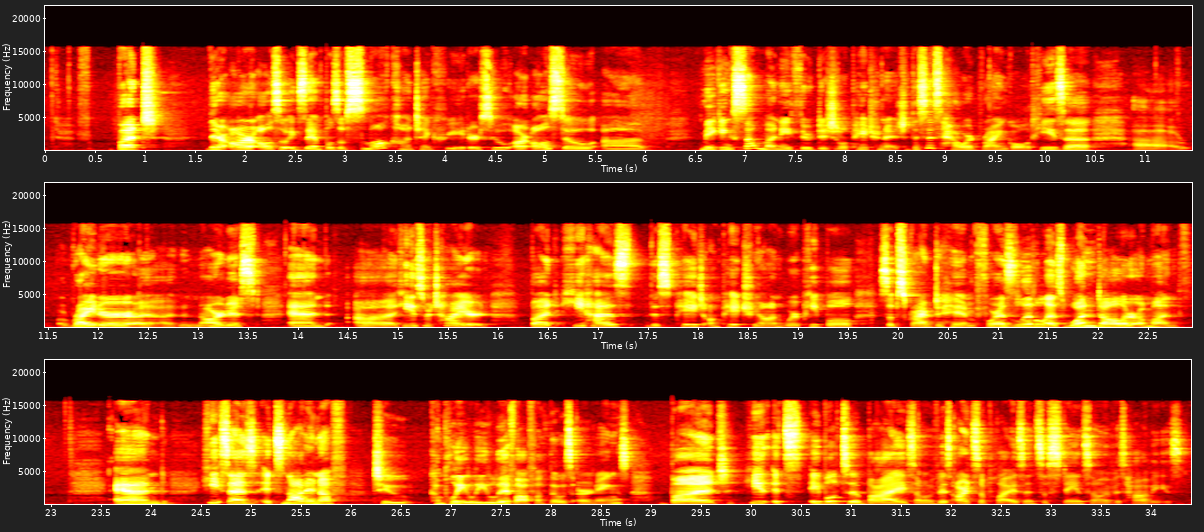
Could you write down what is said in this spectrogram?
but there are also examples of small content creators who are also uh, making some money through digital patronage. This is Howard Rheingold. He's a, uh, a writer, a, an artist, and uh, he's retired but he has this page on Patreon where people subscribe to him for as little as $1 a month. And he says it's not enough to completely live off of those earnings, but he it's able to buy some of his art supplies and sustain some of his hobbies.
